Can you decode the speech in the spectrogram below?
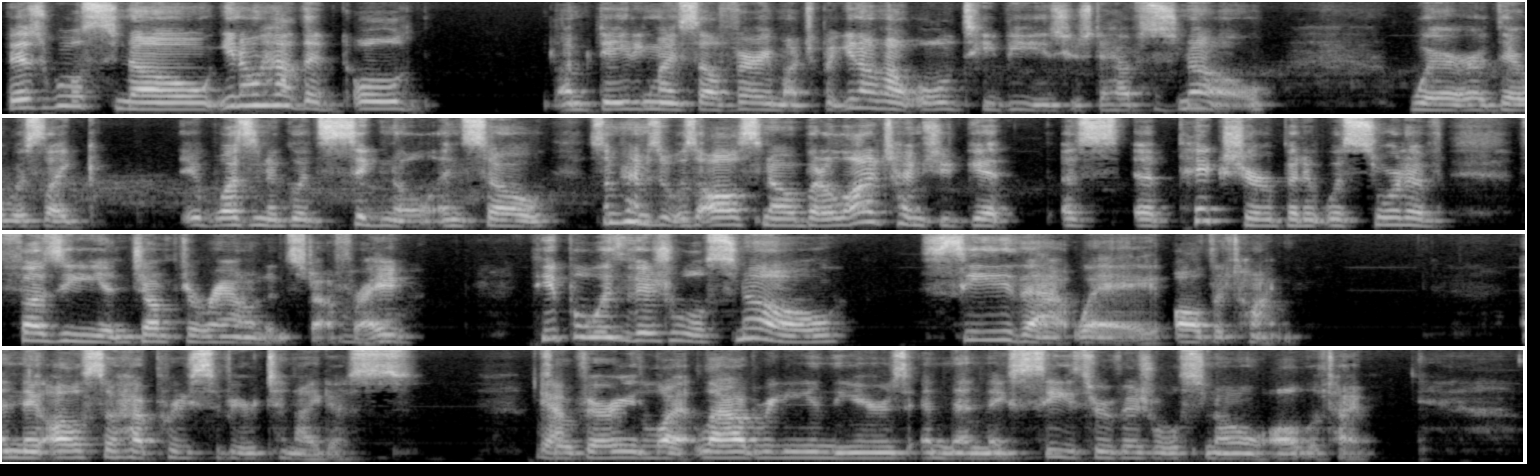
Visual snow, you know how the old I'm dating myself very much, but you know how old TVs used to have Mhm. snow where there was like it wasn't a good signal. And so sometimes it was all snow, but a lot of times you'd get a picture, but it was sort of fuzzy and jumped around and stuff, mm-hmm. right? People with visual snow see that way all the time. And they also have pretty severe tinnitus. Yeah. So very lo- loud ringing in the ears, and then they see through visual snow all the time.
